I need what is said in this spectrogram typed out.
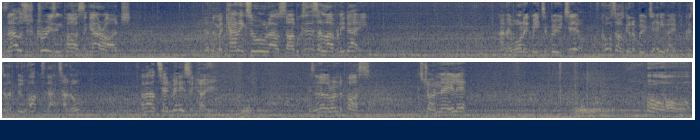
So that was just cruising past the garage and the mechanics are all outside because it's a lovely day. And they wanted me to boot it. Of course I was going to boot it anyway because I'd built up to that tunnel about 10 minutes ago. There's another underpass. Let's try and nail it. Oh,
